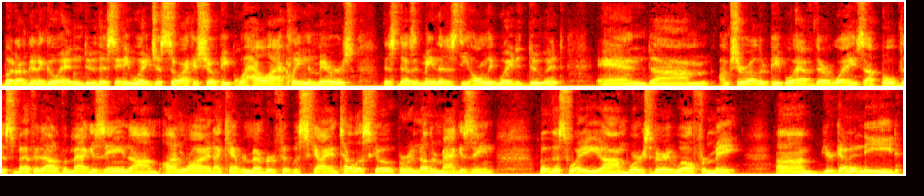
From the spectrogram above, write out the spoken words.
But I'm going to go ahead and do this anyway, just so I can show people how I clean the mirrors. This doesn't mean that it's the only way to do it and um, I'm sure other people have their ways. I pulled this method out of a magazine um, online. I can't remember if it was Sky and Telescope or another magazine, but this way um, works very well for me. Um, you're going to need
